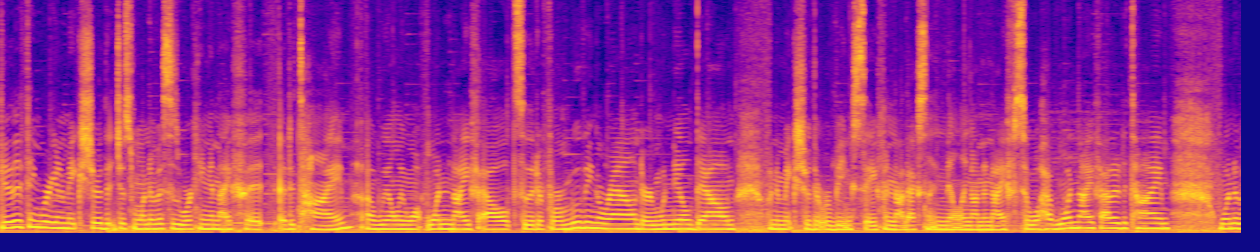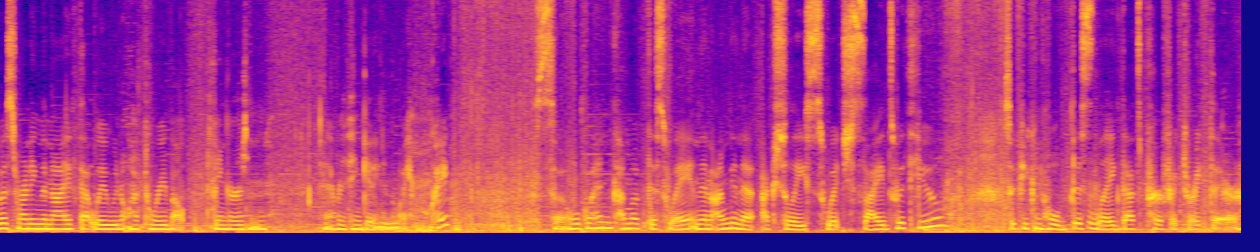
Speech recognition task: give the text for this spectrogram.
The other thing, we're gonna make sure that just one of us is working a knife at, at a time. Uh, we only want one knife out so that if we're moving around or we kneel down, we wanna make sure that we're being safe and not accidentally kneeling on a knife. So we'll have one knife out at a time, one of us running the knife. That way we don't have to worry about fingers and, and everything getting in the way, okay? So we'll go ahead and come up this way and then I'm gonna actually switch sides with you. So if you can hold this leg, that's perfect right there,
